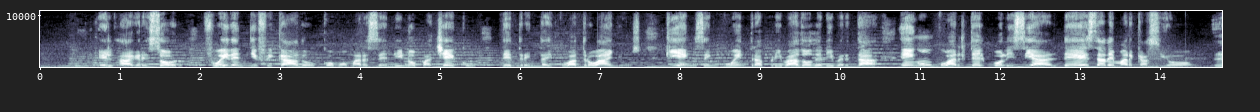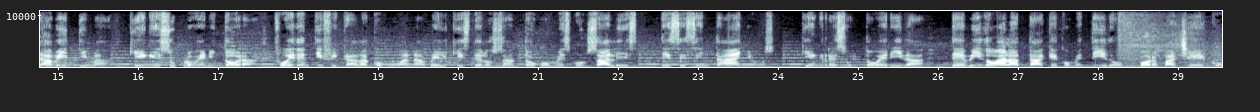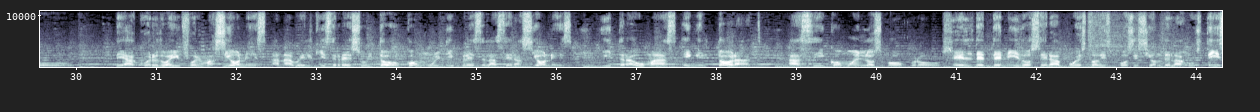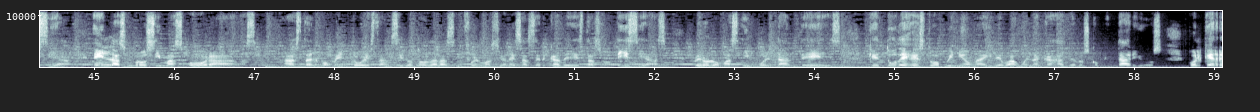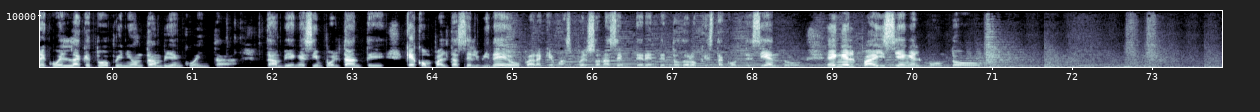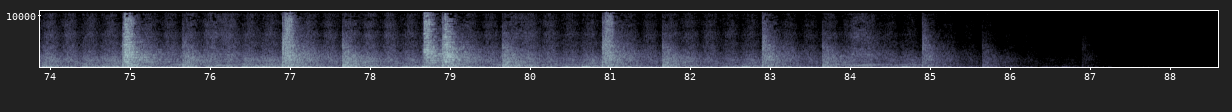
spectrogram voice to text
El agresor fue identificado como Marcelino Pacheco, de 34 años, quien se encuentra privado de libertad en un cuartel policial de esa demarcación. La víctima, quien es su progenitora, fue identificada como Anabelquis de los Santos Gómez González, de 60 años, quien resultó herida debido al ataque cometido por Pacheco. De acuerdo a informaciones, Anabelquis resultó con múltiples laceraciones y traumas en el tórax, así como en los hombros. El detenido será puesto a disposición de la justicia en las próximas horas. Hasta el momento estas han sido todas las informaciones acerca de estas noticias, pero lo más importante es que tú dejes tu opinión ahí debajo en la caja de los comentarios, porque recuerda que tu opinión también cuenta. También es importante que compartas el video para que más personas se enteren de todo lo que está aconteciendo en el país y en el mundo.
